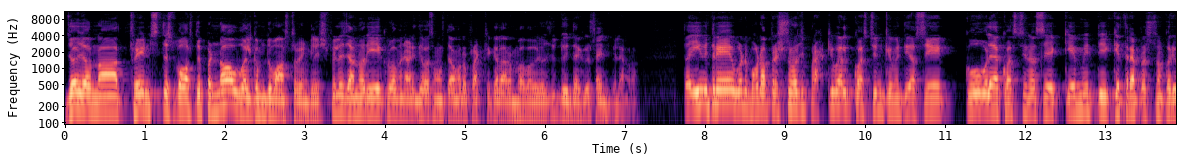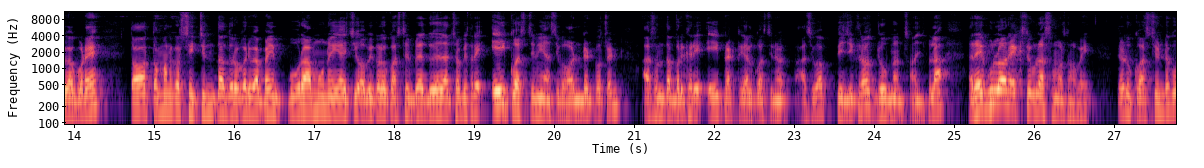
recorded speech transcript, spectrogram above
ଜୟ ଜଗନ୍ନାଥ ଫ୍ରେଣ୍ଡସ୍ ଦିସ୍ ବସ୍ ଦି Panda welcome to master English ପିଲେ ଜାନୁଆରୀ ଏକରୁ ଆମେ ଜାଣିଥିବା ସମସ୍ତେ ଆମର ପ୍ରାକ୍ଟିକାଲ ଆରମ୍ଭ ହେବାକୁ ଯାଉଛି ଦୁଇ ତାରିଖରୁ ସାଇନ୍ସ ପିଲାଙ୍କର ତ ଏଇ ଭିତରେ ଗୋଟେ ବଡ଼ ପ୍ରଶ୍ନ ଅଛି ପ୍ରାକ୍ଟିକାଲ କ୍ୱେଶ୍ଚିନ୍ କେମିତି ଆସେ କେଉଁ ଭଳିଆ କ୍ୱେଶ୍ଚିନ୍ ଆସେ କେମିତି କେତେଟା ପ୍ରଶ୍ନ କରିବାକୁ ପଡ଼େ ତ ତୁମମାନଙ୍କର ସେଇ ଚିନ୍ତା ଦୂର କରିବା ପାଇଁ ପୁରା ମୁଁ ନେଇ ଆସିଛି ଅବିକଳ କ୍ୱେଶ୍ଚିନ୍ ପିଲା ଦୁଇ ହଜାର ଛବିଶରେ ଏଇ କ୍ୱେଶ୍ଚିନ୍ ହିଁ ଆସିବ ହଣ୍ଡ୍ରେଡ଼ ପରସେଣ୍ଟ ଆସନ୍ତା ପରୀକ୍ଷାରେ ଏଇ ପ୍ରାକ୍ଟିକାଲ କ୍ୱେଶ୍ଚିନ୍ ଆସିବ ଫିଜିକ୍ସର ଯେଉଁ ସାଇନ୍ସ ପିଲା ରେଗୁଲାର ଏକ୍ସ ରେଗୁଲାର ସମସ୍ତଙ୍କ ପାଇଁ ତେଣୁ କ୍ୱେଶ୍ଚିନ୍ଟାକୁ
